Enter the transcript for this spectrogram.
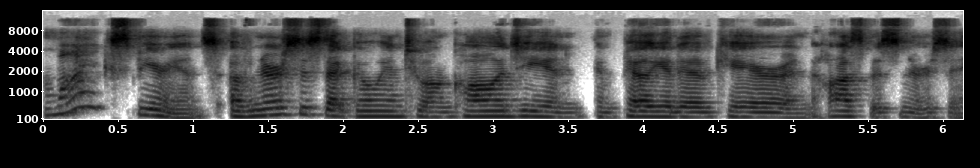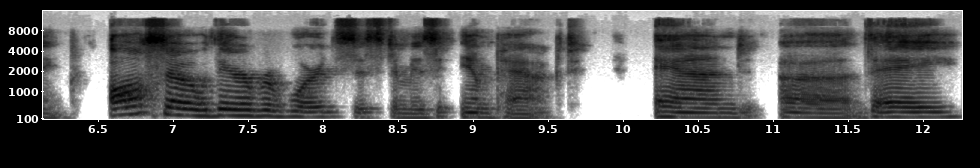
my experience of nurses that go into oncology and, and palliative care and hospice nursing also their reward system is impact. And uh, they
